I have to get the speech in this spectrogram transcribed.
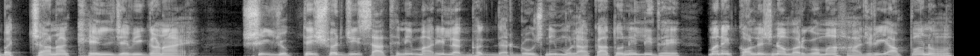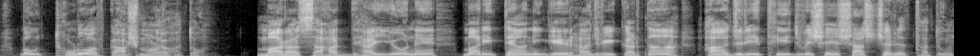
બચ્ચાના ખેલ જેવી ગણાય. શ્રી યુક્તેશ્વરજી સાથેની મારી લગભગ દરરોજની મુલાકાતોને લીધે મને કોલેજના વર્ગોમાં હાજરી આપવાનો બહુ થોડો અવકાશ મળ્યો હતો. મારા સહાધ્યાયીઓને મારી ત્યાંની ગેરહાજરી કરતાં હાજરીથી જ વિશેષ આશ્ચર્ય થતું.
